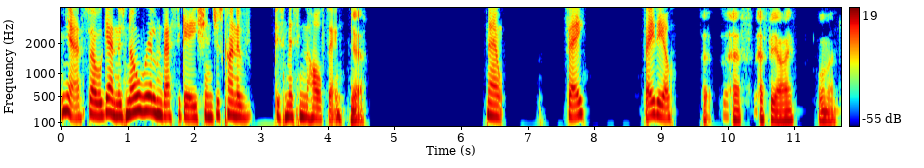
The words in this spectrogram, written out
yeah. So again, there's no real investigation, just kind of dismissing the whole thing. Yeah. Now, Faye, Faye Deal, F- FBI woman.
